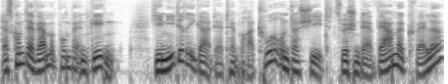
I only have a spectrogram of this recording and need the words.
Das kommt der Wärmepumpe entgegen. Je niedriger der Temperaturunterschied zwischen der Wärmequelle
